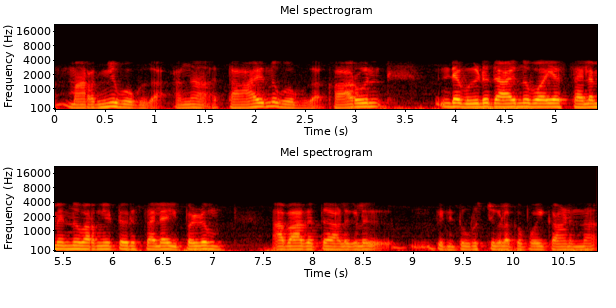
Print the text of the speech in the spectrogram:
മറഞ്ഞു പോകുക അങ്ങ് താഴ്ന്നു പോകുക. കാറൂന്റെ വീട് താഴ്ന്നു പോയ സ്ഥലം എന്ന് പറഞ്ഞിട്ട് ഒരു സ്ഥലം ഇപ്പോഴും ആ ഭാഗത്ത് ആളുകൾ പിന്നെ ടൂറിസ്റ്റുകളൊക്കെ പോയി കാണുന്ന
